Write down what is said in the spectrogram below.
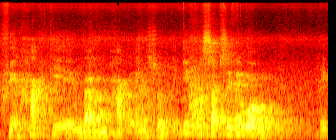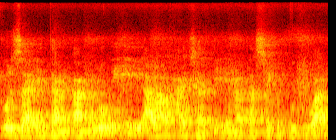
fi haqqi ing dalam hak ingsun. Iki persepsine wong iku zaidan kang luwi alal hajati ing atase kebutuhan.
